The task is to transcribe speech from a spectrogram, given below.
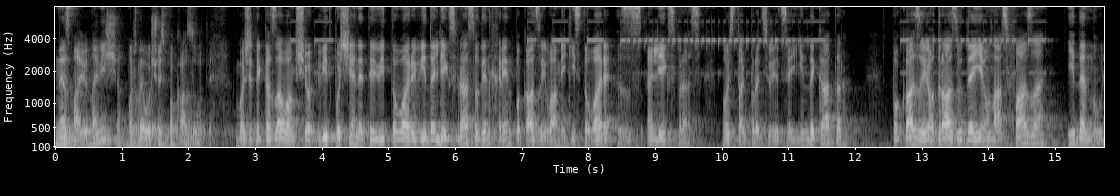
Не знаю навіщо, можливо, щось показувати. Бачите, казав вам, що відпочинете від товарів від AliExpress, один хрен показує вам якісь товари з AliExpress. Ось так працює цей індикатор. Показує одразу, де є у нас фаза і де нуль.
